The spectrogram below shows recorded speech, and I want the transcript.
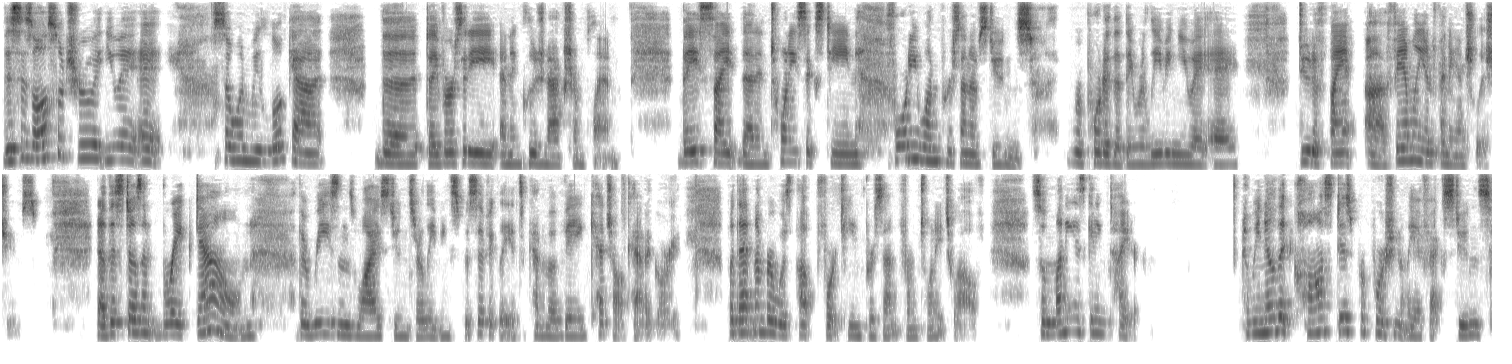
This is also true at UAA. So when we look at the Diversity and Inclusion Action Plan, they cite that in 2016, 41% of students reported that they were leaving UAA due to uh, family and financial issues. Now, this doesn't break down the reasons why students are leaving specifically. It's kind of a vague catch-all category, but that number was up 14% from 2012. So money is getting tighter. And we know that cost disproportionately affects students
